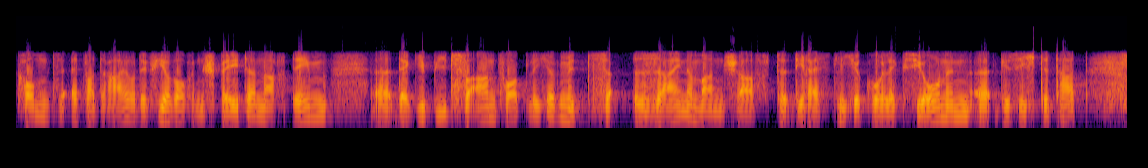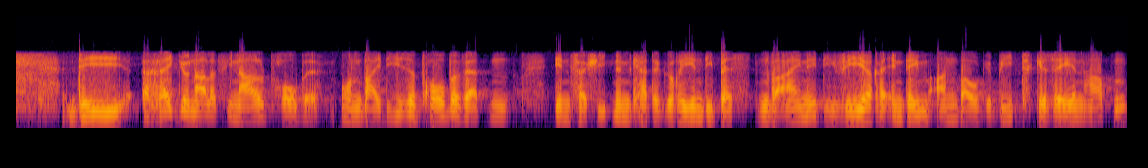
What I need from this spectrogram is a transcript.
kommt etwa drei oder vier Wochen später, nachdem äh, der Gebietsverantwortliche mit seiner Mannschaft die restliche Kollektionen äh, gesichtet hat, die regionale Finalprobe. Und bei dieser Probe werden in verschiedenen Kategorien die besten Weine, die wir in dem Anbaugebiet gesehen haben,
